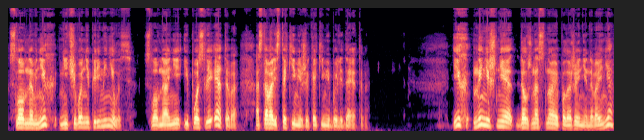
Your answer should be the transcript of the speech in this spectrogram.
словно в них ничего не переменилось, словно они и после этого оставались такими же, какими были до этого. Их нынешнее должностное положение на войне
